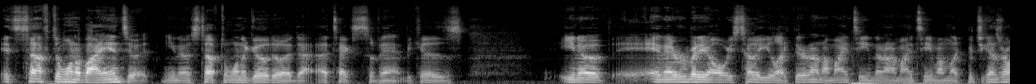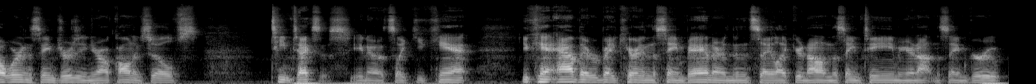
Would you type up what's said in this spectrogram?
it's tough to want to buy into it. You know, it's tough to want to go to a, a Texas event because you know, and everybody always tell you like they're not on my team, they're not on my team. I'm like, but you guys are all wearing the same jersey and you're all calling yourselves Team Texas. You know, it's like you can't you can't have everybody carrying the same banner and then say like you're not on the same team and you're not in the same group.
